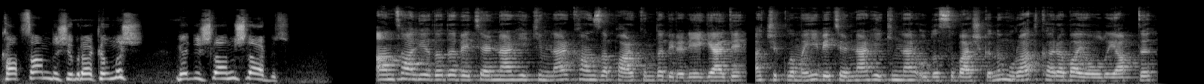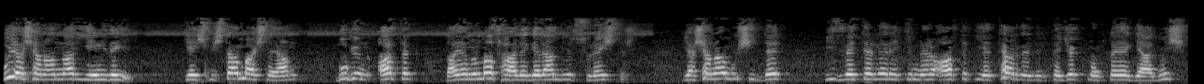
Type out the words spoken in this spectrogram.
kapsam dışı bırakılmış ve dışlanmışlardır. Antalya'da da veteriner hekimler Kanza Parkı'nda bir araya geldi. Açıklamayı Veteriner Hekimler Odası Başkanı Murat Karabayoğlu yaptı. Bu yaşananlar yeni değil. Geçmişten başlayan, bugün artık dayanılmaz hale gelen bir süreçtir. Yaşanan bu şiddet biz veteriner hekimleri artık yeter dedirtecek noktaya gelmiş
